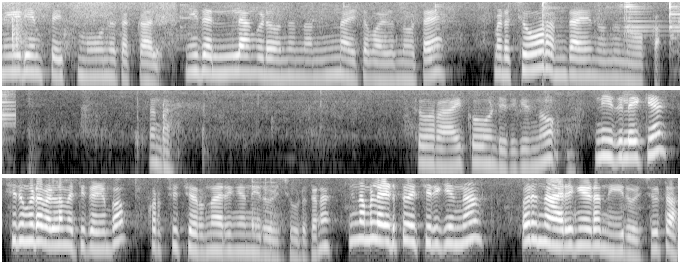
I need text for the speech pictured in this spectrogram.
മീഡിയം സൈസ് മൂന്ന് തക്കാളി. ഇതെല്ലാം കൂടെ ഒന്ന് നന്നായിട്ട് വഴന്നോട്ടെ. നമ്മുടെ ചോറ് എന്തായെന്നൊന്ന് നോക്കാം. കണ്ടോ? ചോറായിക്കൊണ്ടിരിക്കുന്നു. ഇനി ഇതിലേക്ക് ഇച്ചിരി കൂടെ വെള്ളം വറ്റി കഴിയുമ്പോൾ കുറച്ച് ചെറുനാരങ്ങ നീര് ഒഴിച്ചു കൊടുക്കണം. ഇനി നമ്മൾ എടുത്തു വെച്ചിരിക്കുന്ന ഒരു നാരങ്ങയുടെ നീരൊഴിച്ചു കേട്ടോ.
